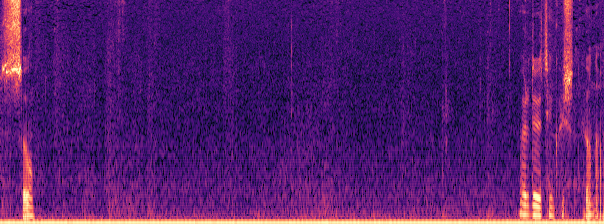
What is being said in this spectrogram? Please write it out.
So Where do you think we should go now?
